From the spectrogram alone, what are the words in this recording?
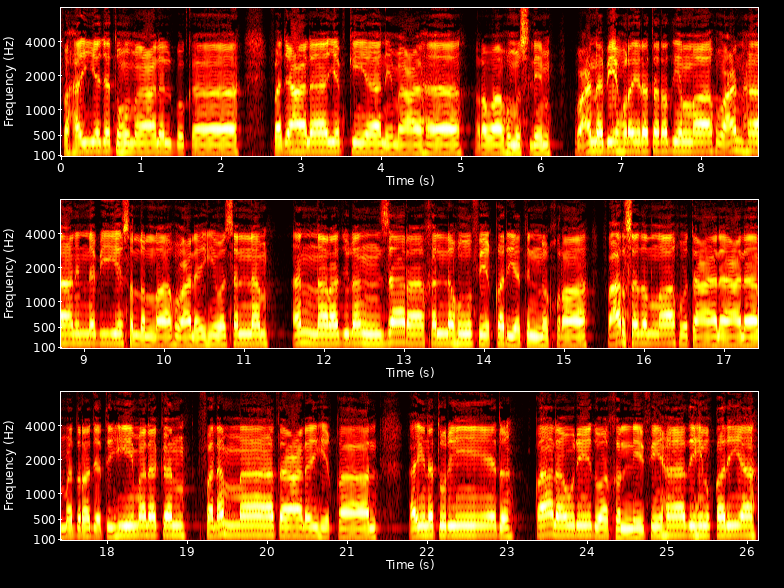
فهيجتهما على البكاء فجعلا يبكيان معها. رواه مسلم. وعن أبي هريرة رضي الله عنها عن النبي صلى الله عليه وسلم أن رجلا زار خله في قرية أخرى فأرسل الله تعالى على مدرجته ملكا فلما أتى عليه قال أين تريد؟ قال أريد أخلي في هذه القرية.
